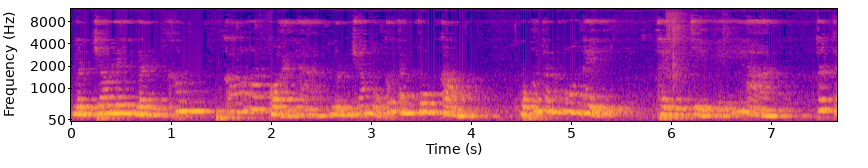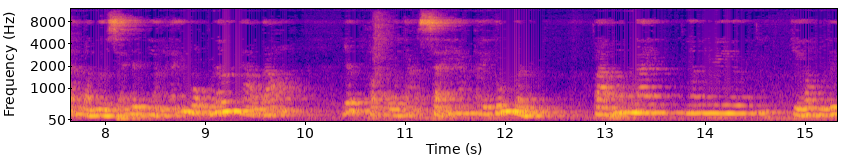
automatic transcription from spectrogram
mình cho nên mình không có gọi là mình cho một cái tâm vô cầu một cái tâm hoan hỷ, thì chị nghĩ là tất cả mọi người sẽ được nhận lấy một nơi nào đó. Đức Phật Bồ Tát sẽ đang tay cứu mình. Và hôm nay, nhân duyên chị Hồng đi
